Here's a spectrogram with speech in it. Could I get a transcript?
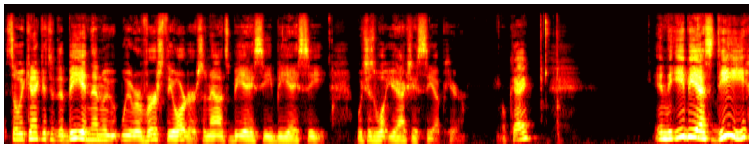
So we connect it to the B and then we, we reverse the order. So now it's BAC, BAC, which is what you actually see up here. Okay? In the EBSD,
